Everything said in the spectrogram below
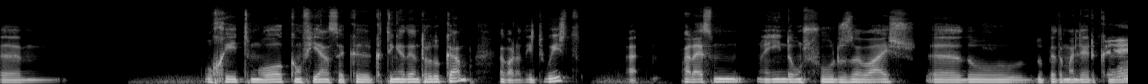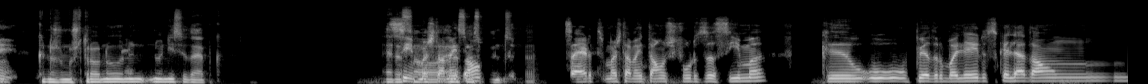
um, o ritmo ou a confiança que, que, tinha dentro do campo. Agora, dito isto, uh, parece-me ainda uns furos abaixo uh, do, do Pedro Malheiro que, que nos mostrou no, no início da época. Era Sim, só, mas também estão, certo, mas também estão uns furos acima que o, o Pedro Malheiro se calhar dá um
